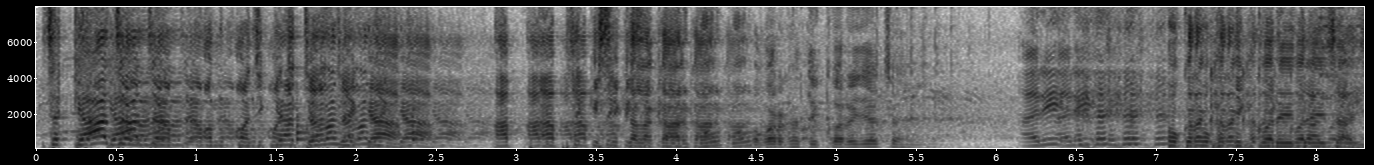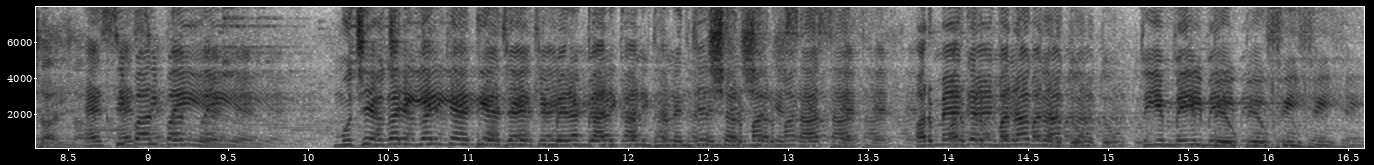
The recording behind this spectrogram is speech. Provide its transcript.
अच्छा क्या जलन है अनुपमा जी? क्या जलन है क्या? आप आपसे किसी कलाकार को ओकर खातिर करे जा चाहे। अरे। ओकरा खातिर करे जाए चाहिए ऐसी बात नहीं है। मुझे अगर ये कह दिया जाए कि मेरा कार्यक्रम धनंजय शर्मा के साथ है और मैं अगर मना कर दूँ तो ये मेरी बेवकूफ़ी है।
